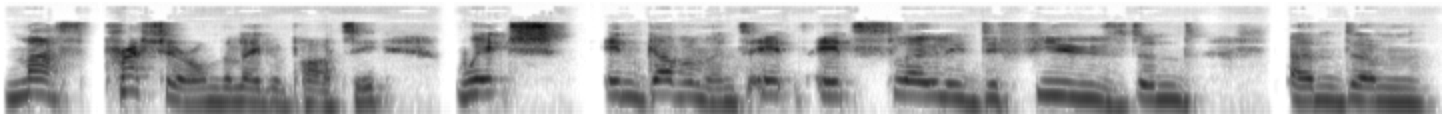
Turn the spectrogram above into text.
mass pressure on the Labour Party, which in government it it slowly diffused and and um,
